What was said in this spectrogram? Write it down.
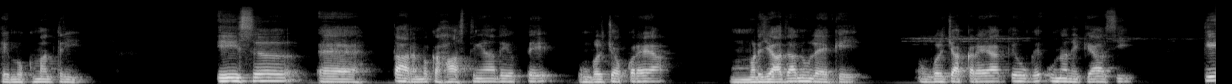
ਤੇ ਮੁੱਖ ਮੰਤਰੀ ਇਸ ਧਾਰਮਿਕ ਹਸਤੀਆਂ ਦੇ ਉੱਤੇ ਉਂਗਲ ਚੁੱਕ ਰਿਹਾ, ਮਰਜ਼ਾਦਾ ਨੂੰ ਲੈ ਕੇ ਉਂਗਲ ਚੱਕ ਰਿਹਾ, ਕਿਉਂਕਿ ਉਹਨਾਂ ਨੇ ਕਿਹਾ ਸੀ ਕਿ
